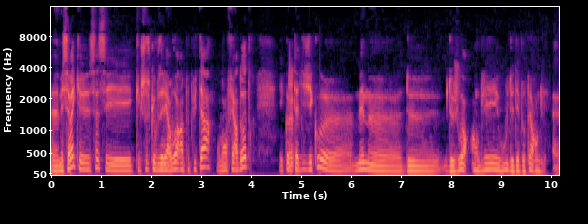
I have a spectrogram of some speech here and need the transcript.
mais c'est vrai que ça c'est quelque chose que vous allez revoir un peu plus tard. On va en faire d'autres. Et comme mm. tu as dit, Gecko, euh, même euh, de, de, joueurs anglais ou de développeurs anglais. Euh,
